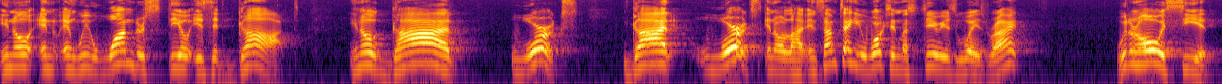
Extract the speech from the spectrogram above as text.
you know, and, and we wonder still, is it God? You know, God works. God works in our life. And sometimes He works in mysterious ways, right? We don't always see it.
